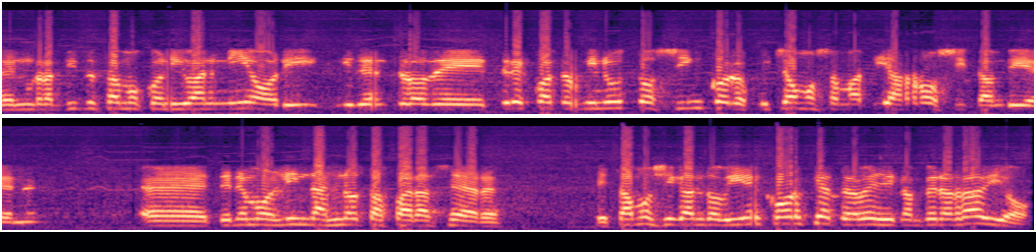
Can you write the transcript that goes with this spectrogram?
En un ratito estamos con Iván Miori y dentro de 3, 4 minutos, 5, lo escuchamos a Matías Rossi también. Eh, tenemos lindas notas para hacer. ¿Estamos llegando bien, Jorge, a través de Campeones Radio?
